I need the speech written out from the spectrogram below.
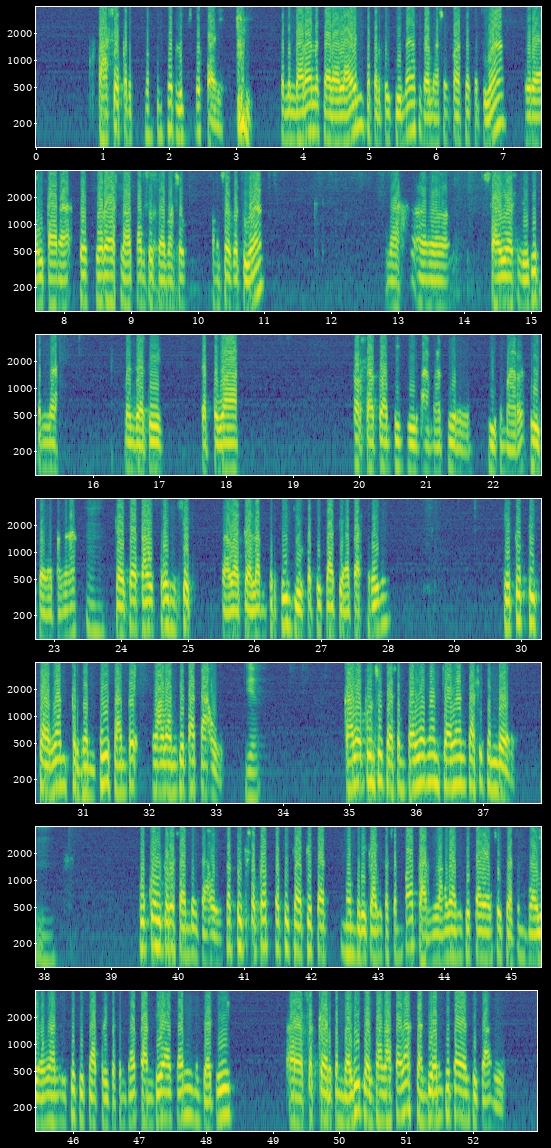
fase pertama belum selesai. Sementara negara lain seperti China sudah masuk fase kedua, Korea Utara, Korea Selatan sudah masuk fase kedua. Nah, eh, saya sendiri pernah menjadi ketua Persatuan Tinggi Amatir di Semarang di Jawa Tengah hmm. dan saya tahu prinsip bahwa dalam bertinju ketika di atas ring itu jangan berhenti sampai lawan kita tahu. Yeah. Kalaupun sudah sembayangan jangan kasih kendor. Hmm. Pukul terus sampai tahu. Ketik sebab ketika kita memberikan kesempatan lawan kita yang sudah sembayangan itu kita beri kesempatan dia akan menjadi uh, segar kembali dan salah-salah gantian kita yang dikau.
